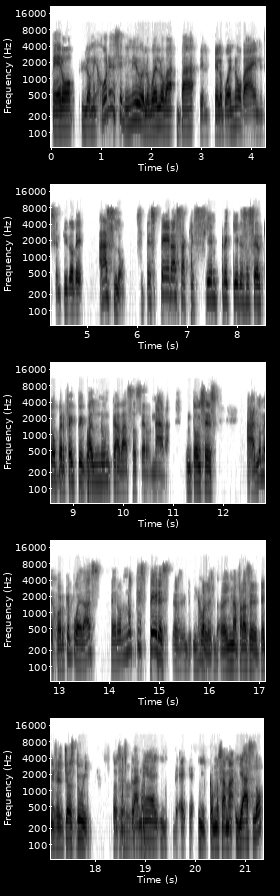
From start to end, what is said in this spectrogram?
Pero lo mejor es enemigo de lo bueno va, va de lo bueno va en el sentido de hazlo, si te esperas a que siempre quieres hacer todo perfecto, igual nunca vas a hacer nada. Entonces, haz lo mejor que puedas, pero no te esperes. Híjoles, hay una frase de tenis, es just do it. Entonces, planea y, y, ¿cómo se llama? Y hazlo,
